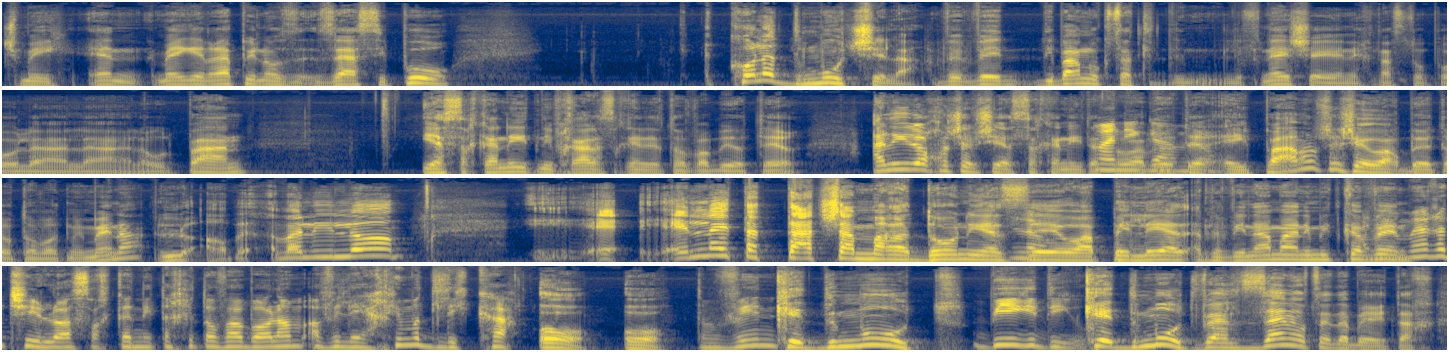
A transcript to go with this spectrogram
תשמעי, אין, מייגן רפינו, זה, זה הסיפור. כל הדמות שלה, ו- ודיברנו קצת לפני שנכנסנו פה ל- ל- לאולפן, היא השחקנית, נבחרה לשחקנית הטובה ביותר. אני לא חושב שהיא השחקנית אני הטובה ביותר לא. אי פעם, אני חושב שהיו הרבה יותר טובות ממנה, לא, הרבה, אבל היא לא... אין לה את הטאץ' המרדוני הזה, לא. או הפלא, את מבינה מה אני אני מתכוון? אומרת שהיא לא השחקנית הכי טובה בעולם, אבל היא הכי מדליקה, או, או, אתה מבין? כדמות, בדיוק. כדמות, ועל זה אני רוצה לדבר איתך.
